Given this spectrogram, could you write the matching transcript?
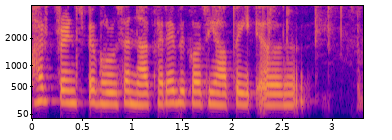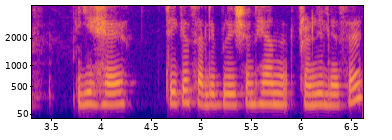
हर फ्रेंड्स पे भरोसा ना करें बिकॉज़ यहाँ पे ये है ठीक है सेलिब्रेशन है एंड फ्रेंडलीनेस है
